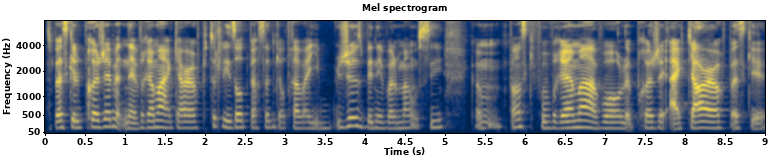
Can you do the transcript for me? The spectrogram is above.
c'est parce que le projet me tenait vraiment à cœur. Puis toutes les autres personnes qui ont travaillé juste bénévolement aussi. Comme, je pense qu'il faut vraiment avoir le projet à cœur parce que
